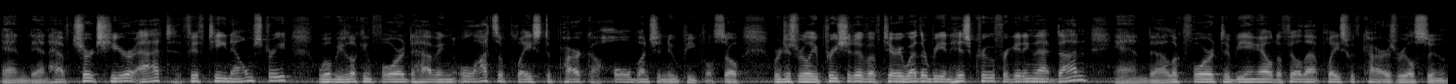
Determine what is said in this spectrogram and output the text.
and, and have church here at 15 Elm Street. We'll be looking forward to having lots of place to park a whole bunch of new people. So we're just really appreciative of Terry Weatherby and his crew for getting that done and uh, look forward to being able to fill that place with cars real soon.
